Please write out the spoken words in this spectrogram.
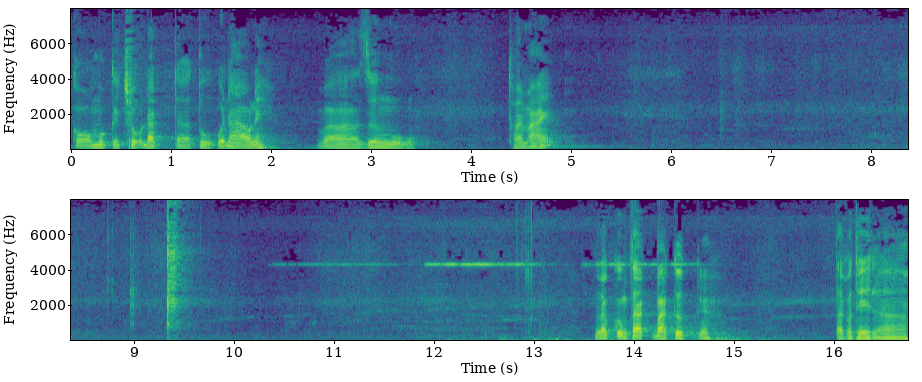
Có một cái chỗ đặt ờ, tủ quần áo này và giường ngủ thoải mái. Lắp công tắc ba cực nhé. Ta có thể là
